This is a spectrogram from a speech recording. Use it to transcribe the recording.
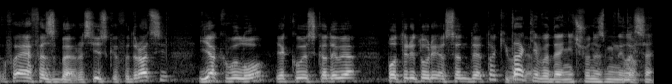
В ФСБ Російської Федерації як вело, як колись КДВ по території СНД, так і веде. Так і веде, нічого не змінилося.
